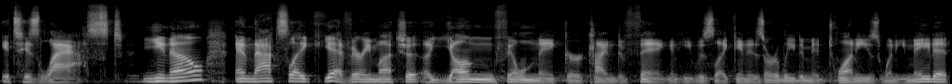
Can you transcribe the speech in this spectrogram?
it's his last, you know? And that's like, yeah, very much a, a young filmmaker kind of thing. And he was like in his early to mid 20s when he made it.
